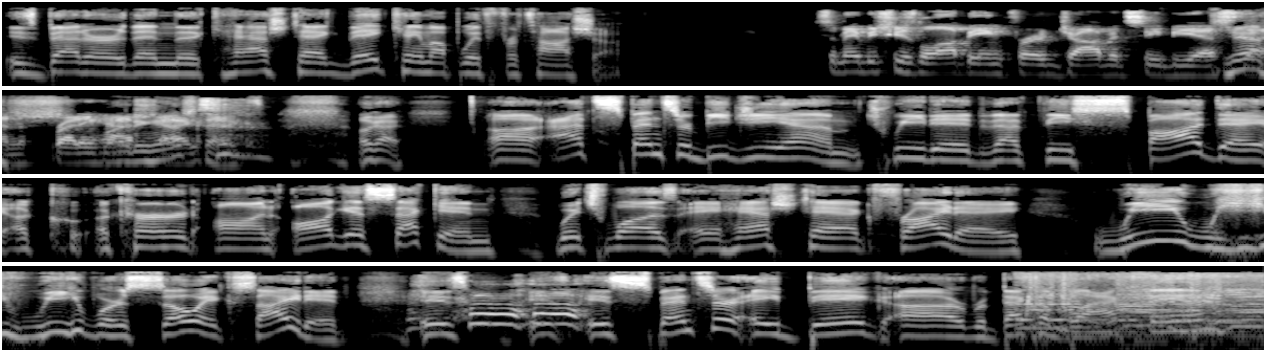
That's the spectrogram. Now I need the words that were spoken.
is better than the hashtag they came up with for Tasha. So maybe she's lobbying for a job at CBS Yeah, then, writing writing hashtags. hashtags. Okay. Uh, at Spencer BGM tweeted that the spa day occ- occurred on August 2nd, which was a hashtag Friday. We, we, we were so excited. Is, is, is Spencer a big, uh, Rebecca Black fan?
